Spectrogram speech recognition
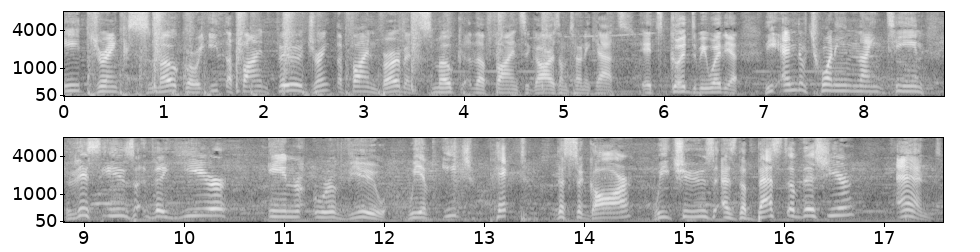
Eat, drink, smoke, where we eat the fine food, drink the fine bourbon, smoke the fine cigars. I'm Tony Katz. It's good to be with you. The end of 2019. This is the year in review. We have each picked the cigar we choose as the best of this year and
